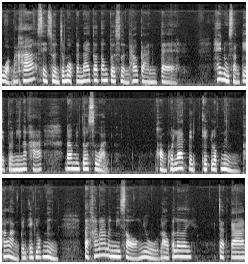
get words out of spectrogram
บวกนะคะ เศษส่วนจะบวกกันได้ก็ต้องตัวส่วนเท่ากัน แต่ให้หนูสังเกตตัวนี้นะคะ เรามีตัวส่วนของพจน์แรกเป็น x ลบ1ข้างหลังเป็น x ลบ1แต่ข้างหน้ามันมี 2 อยู่ เราก็เลยจัดการ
